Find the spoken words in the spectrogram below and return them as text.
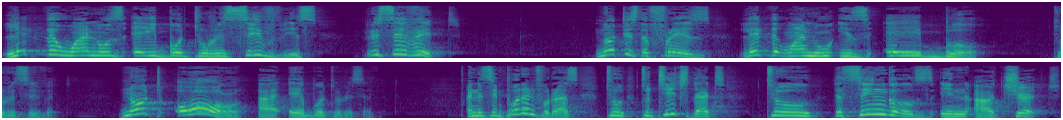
let the one who's able to receive this receive it. Notice the phrase, let the one who is able to receive it. Not all are able to receive it. And it's important for us to, to teach that to the singles in our church,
